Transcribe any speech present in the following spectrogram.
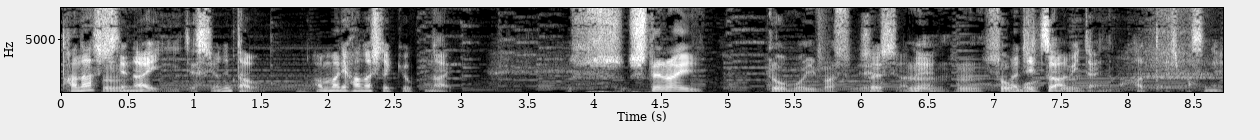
た、話してないですよね、多分。あんまり話した記憶ない。ししてないと思いますね。そうですよねうん、うん、そうまあ。実はみいたいなのがあったりしますね。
